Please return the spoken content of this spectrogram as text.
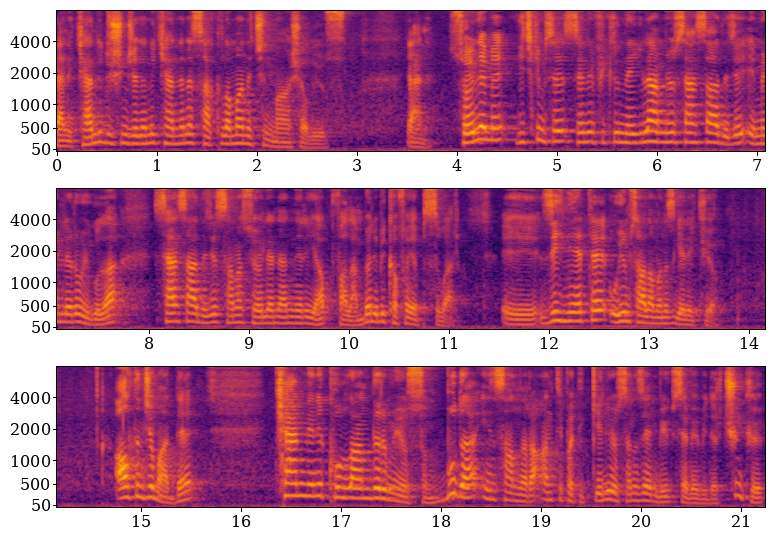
yani kendi düşüncelerini kendine saklaman için maaş alıyorsun. Yani söyleme hiç kimse senin fikrinle ilgilenmiyor. Sen sadece emirleri uygula. Sen sadece sana söylenenleri yap falan. Böyle bir kafa yapısı var. Ee, zihniyete uyum sağlamanız gerekiyor. Altıncı madde kendini kullandırmıyorsun. Bu da insanlara antipatik geliyorsanız en büyük sebebidir. Çünkü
